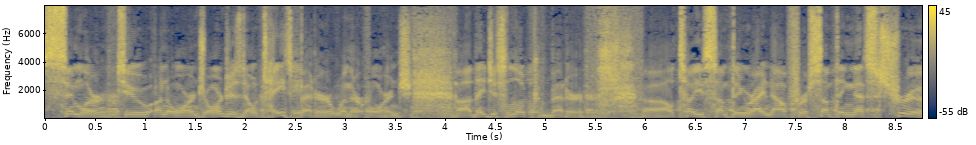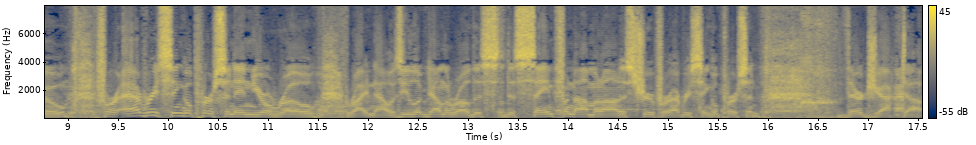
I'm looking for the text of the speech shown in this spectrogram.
Similar to an orange. Oranges don't taste better when they're orange, uh, they just look better. Uh, I'll tell you something right now for something that's true for every single person in your row right now. As you look down the row, this, this same phenomenon is true for every single person they're jacked up.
